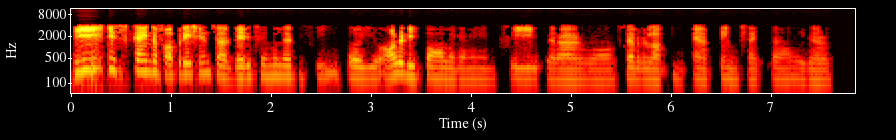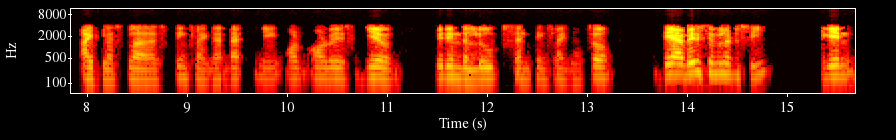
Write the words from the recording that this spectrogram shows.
these kind of operations are very similar to C. So you already saw like I mean C there are uh, several of kind of things like uh, either I plus plus things like that that we always give within the loops and things like that. So they are very similar to C again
